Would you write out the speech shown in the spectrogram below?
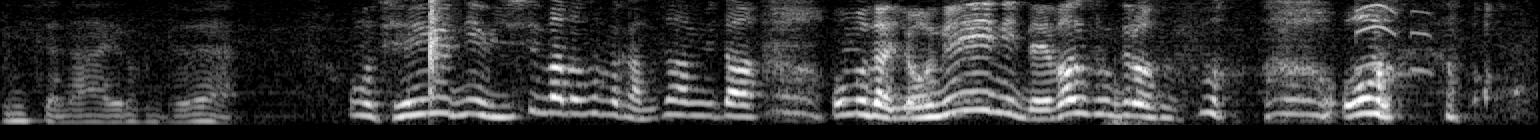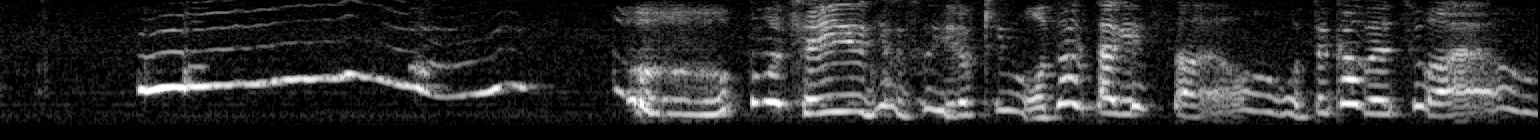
분이시잖아 여러분들 어머 제이유님 20만원 선물 감사합니다 어머 나 연예인이 내 방송 들어와서 후 어머 어머 제이윤 형저 이렇게 어장당했어요 어떡하면 좋아요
